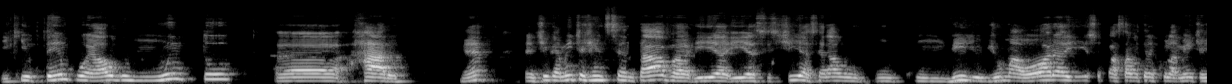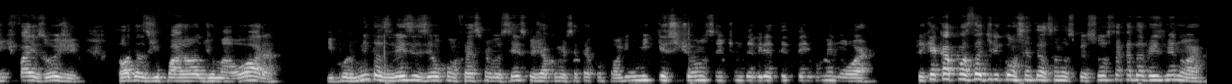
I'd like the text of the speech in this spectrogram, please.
e que o tempo é algo muito uh, raro, né? Antigamente a gente sentava e, e assistia, sei lá, um, um, um, vídeo de uma hora e isso passava tranquilamente. A gente faz hoje rodas de parola de uma hora e por muitas vezes eu confesso para vocês que eu já comecei até com o Paulinho, me questiono se a gente não deveria ter tempo menor, porque a capacidade de concentração das pessoas está cada vez menor.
